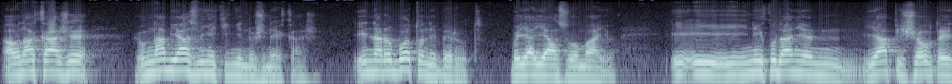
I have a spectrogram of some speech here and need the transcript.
а вона каже: Нам язви ніякі не нужны, каже. І на роботу не беруть, бо я язву маю. І, і, і нікуди не. Я пішов, та,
